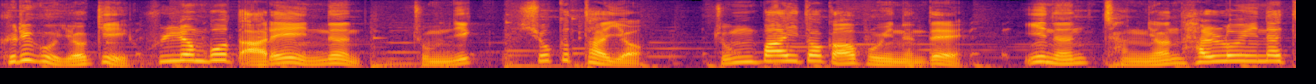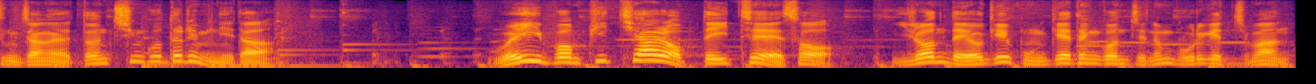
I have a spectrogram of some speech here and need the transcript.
그리고 여기 훈련봇 아래에 있는 좀닉, 쇼크타이어, 좀바디어가 보이는데 이는 작년 할로윈에 등장하였던 친구들입니다. 왜 이번 PTR 업데이트에서 이런 내역이 공개된 건지는 모르겠지만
